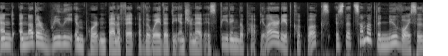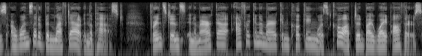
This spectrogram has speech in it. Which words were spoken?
And another really important benefit of the way that the internet is feeding the popularity of cookbooks is that some of the new voices are ones that have been left out in the past. For instance, in America, African American cooking was co opted by white authors.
